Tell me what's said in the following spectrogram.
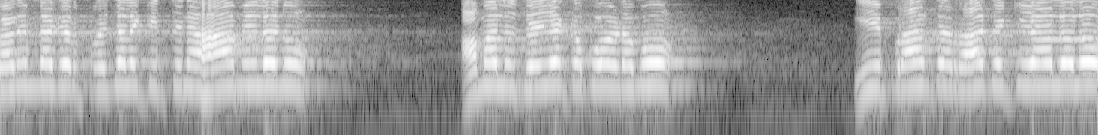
కరీంనగర్ ప్రజలకిచ్చిన హామీలను అమలు చేయకపోవడము ఈ ప్రాంత రాజకీయాలలో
